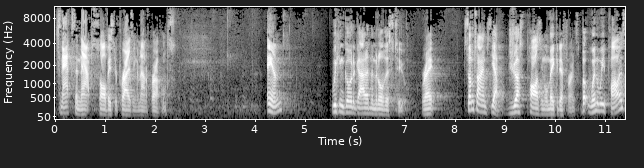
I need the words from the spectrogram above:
Snacks and naps solve a surprising amount of problems. And we can go to God in the middle of this too, right? Sometimes, yeah, just pausing will make a difference. But when we pause,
